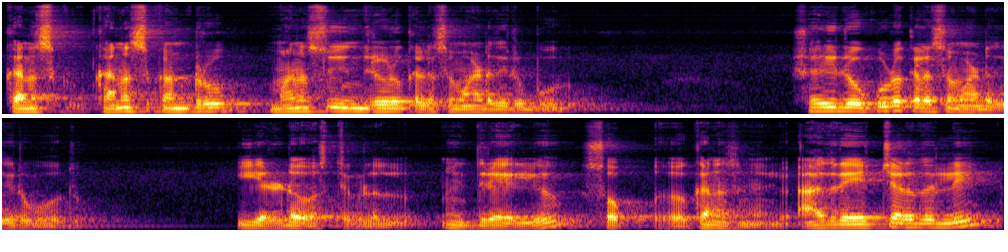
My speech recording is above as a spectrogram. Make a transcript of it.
ಕನಸು ಕನಸು ಕಂಡರೂ ಮನಸ್ಸು ಇಂದ್ರಿಯಗಳು ಕೆಲಸ ಮಾಡದಿರ್ಬೋದು. ಶರೀರವು ಕೂಡ ಕೆಲಸ ಮಾಡದಿರ್ಬೋದು. ಈ ಎರಡು ಅವಸ್ಥೆಗಳಲ್ಲೂ, ನಿದ್ರೆಯಲ್ಲಿಯೂ ಸ್ವಪ್ ಕನಸಿನಲ್ಲಿಯೂ. ಆದರೆ ಎಚ್ಚರದಲ್ಲಿ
